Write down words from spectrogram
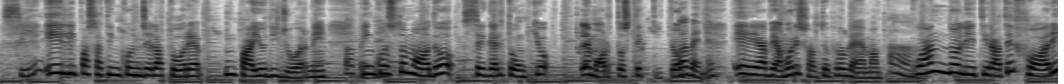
Sì. e li passate in congelatore un paio di giorni. Bene. In questo modo sega il tonchio, l'è morto stecchito. Va bene. E abbiamo risolto il problema. Ah. Quando li tirate fuori,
